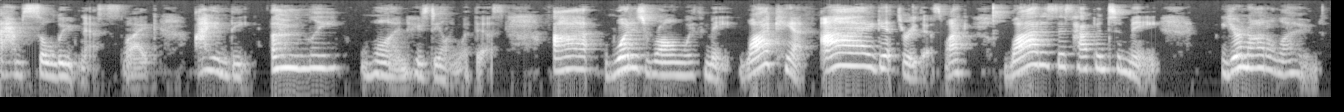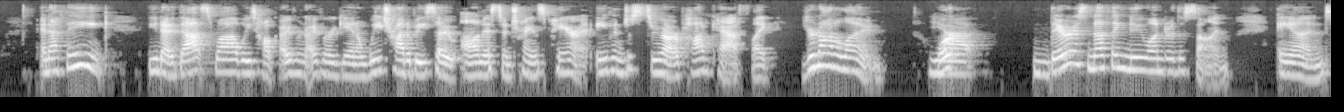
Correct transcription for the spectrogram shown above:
absoluteness. Like, I am the only one who's dealing with this. I what is wrong with me? Why can't I get through this? Why why does this happen to me? You're not alone. And I think you know that's why we talk over and over again and we try to be so honest and transparent even just through our podcast like you're not alone yeah. there is nothing new under the sun. And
